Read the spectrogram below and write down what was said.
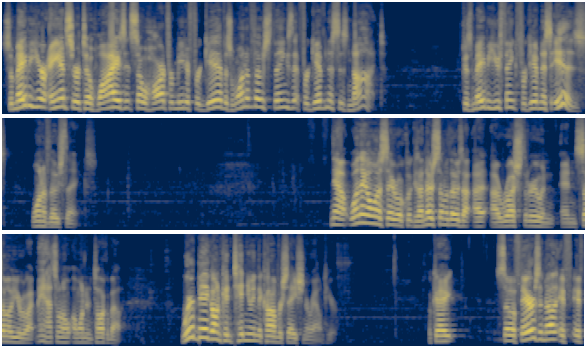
So maybe your answer to why is it so hard for me to forgive is one of those things that forgiveness is not. Because maybe you think forgiveness is one of those things. Now, one thing I want to say real quick, because I know some of those I, I, I rushed through, and, and some of you were like, man, that's what I wanted to talk about. We're big on continuing the conversation around here. Okay? So if there's another, if, if,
